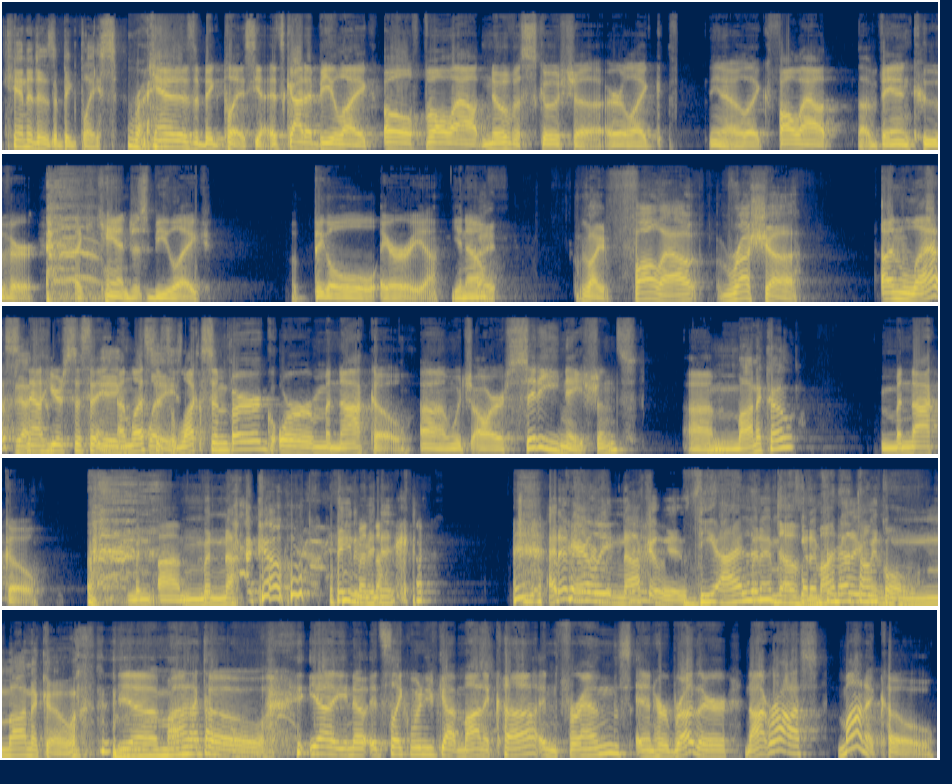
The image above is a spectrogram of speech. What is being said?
Canada is a big place. Right. Canada is a big place. Yeah, it's got to be like oh Fallout Nova Scotia or like you know like Fallout uh, Vancouver. like it can't just be like a big old area, you know. Right. Like Fallout, Russia. Unless That's now here's the thing, unless place. it's Luxembourg or Monaco, um, which are city nations. Um, Monaco? Monaco, Mon- um, Monaco? Wait a minute. Monaco. I don't Apparently- know where Monaco is. The But island I'm, of but I'm familiar with Monaco. Monaco. Yeah, Monaco. Monaco. yeah, you know, it's like when you've got Monica and friends and her brother, not Ross, Monaco.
